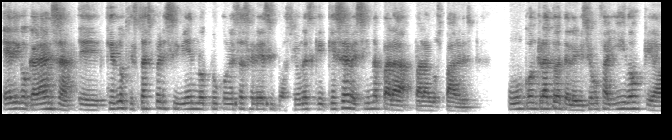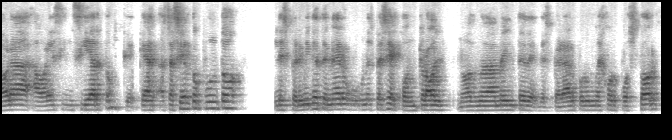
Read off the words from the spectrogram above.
Érico Caranza, eh, ¿qué es lo que estás percibiendo tú con esta serie de situaciones? ¿Qué, qué se avecina para, para los padres? Un contrato de televisión fallido que ahora, ahora es incierto, que, que hasta cierto punto les permite tener una especie de control, ¿no? Nuevamente de, de esperar por un mejor postor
